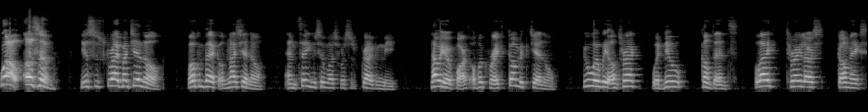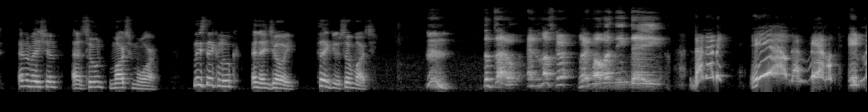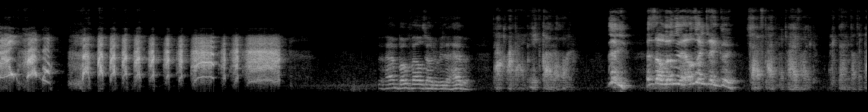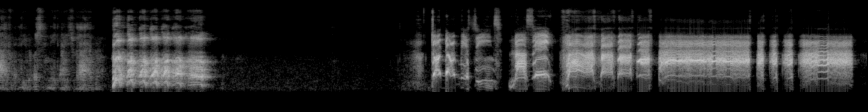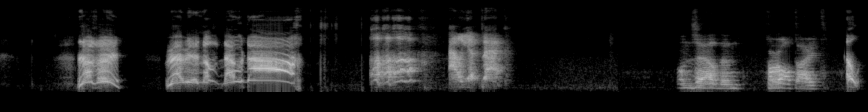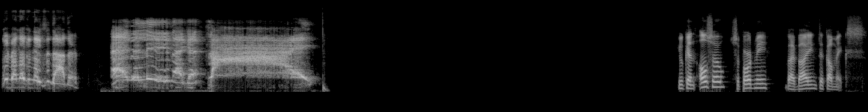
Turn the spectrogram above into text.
Wow, awesome! You subscribe my channel. Welcome back on my channel. And thank you so much for subscribing me. Now you're a part of a great comic channel. You will be on track with new content. Like trailers, comics, animation and soon much more. Please take a look and enjoy. Thank you so much. De touw hem boven wel zouden willen hebben. Dat wat hij niet kan hoor. Nee, het zal wel de hel zijn. Zelfs dat betwijfel ik. Ik denk dat de duivel die rust niet eens wil hebben. Tot dan weer ziens! Nazi! Onze helden, voor altijd. Oh, nu ben ik ineens de dader! I believe I can fly! You can also support me by buying the comics.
